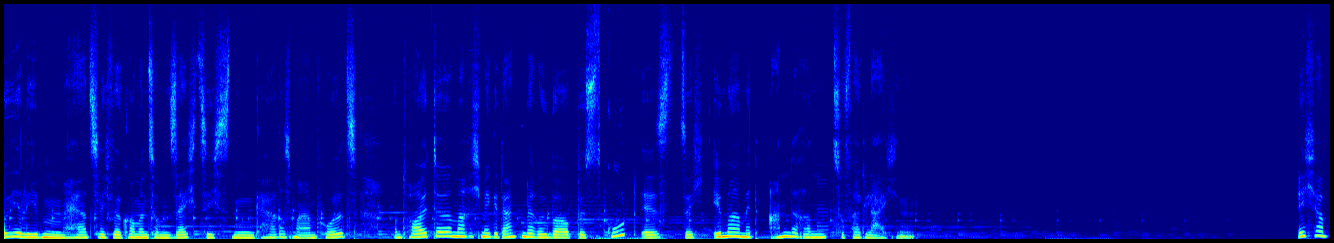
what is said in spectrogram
ihr Lieben, herzlich willkommen zum 60. Charisma Impuls und heute mache ich mir Gedanken darüber, ob es gut ist, sich immer mit anderen zu vergleichen. Ich habe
